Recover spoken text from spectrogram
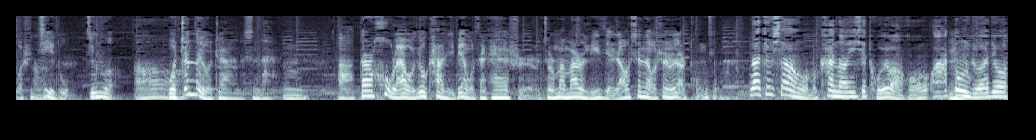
我是嫉妒、惊愕，哦，我真的有这样的心态。嗯啊。但是后来我又看了几遍，我才开始就是慢慢的理解，然后现在我甚至有点同情他。那就像我们看到一些土味网红啊，嗯动辄就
